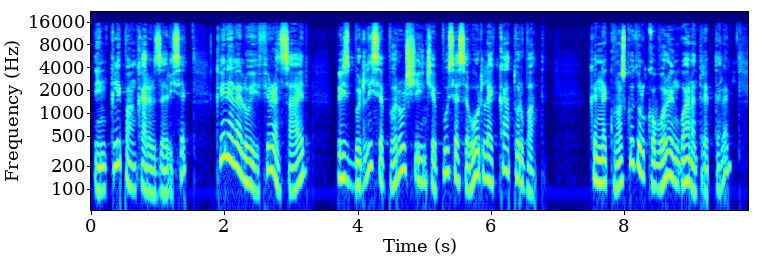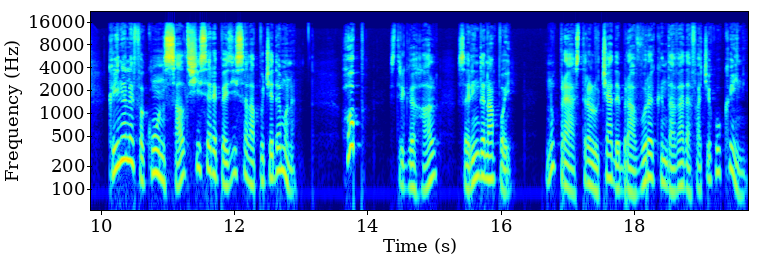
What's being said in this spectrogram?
din clipa în care îl zărise, câinele lui Firenside îi zbârlise părul și începuse să urle ca turbat. Când necunoscutul coborâ în goană treptele, câinele făcu un salt și se repezi să-l apuce de mână. Hop! strigă Hal, sărind înapoi. Nu prea strălucea de bravură când avea de-a face cu câinii.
